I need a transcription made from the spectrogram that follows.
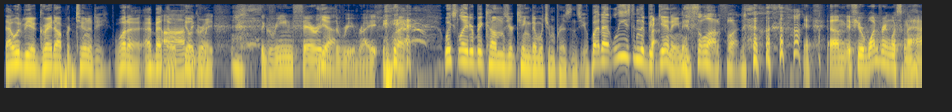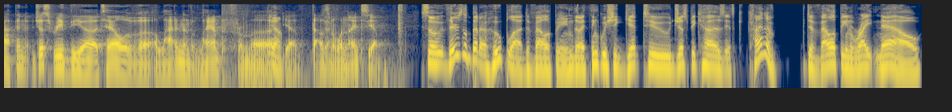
that would be a great opportunity what a i bet that would Ah, feel the gr- great The green fairy Yeah. of the rewrite. right which later becomes your kingdom which imprisons you but at least in the beginning it's a lot of fun yeah. um, if you're wondering what's going to happen, just read the uh, tale of uh, Aladdin and the lamp from uh, Yeah. yeah, Thousand and One Nights. Yeah. So there's a bit of hoopla developing that I think we should get to just because it's kind of developing right now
